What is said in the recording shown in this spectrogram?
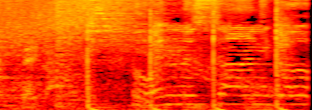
When the sun goes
